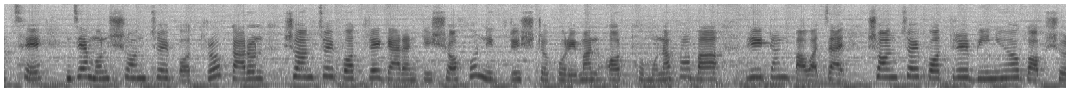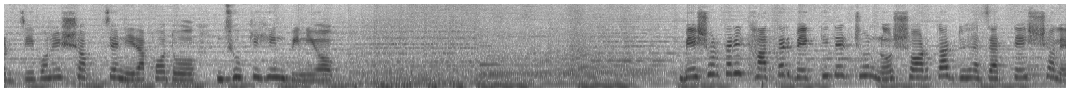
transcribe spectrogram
আছে, যেমন সঞ্চয়পত্র, কারণ সঞ্চয়পত্রে গ্যারান্টি সহ নির্দিষ্ট পরিমাণ অর্থ মুনাফা বা রিটার্ন পাওয়া যায়। সঞ্চয়পত্রের বিনিয়োগ অবসর জীবনের সবচেয়ে নিরাপদ ও ঝুঁকিহীন বিনিয়োগ। বেসরকারি খাতের ব্যক্তিদের জন্য সরকার দুই হাজার তেইশ সালে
